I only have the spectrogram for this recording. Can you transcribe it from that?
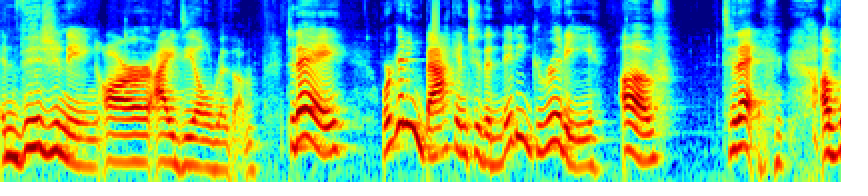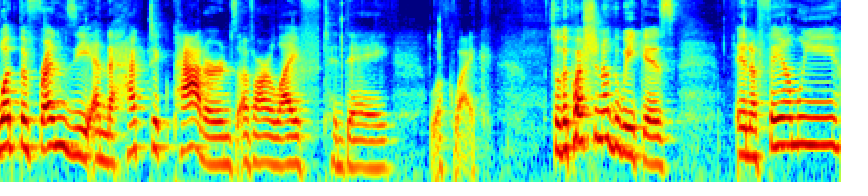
envisioning our ideal rhythm. Today, we're getting back into the nitty gritty of today, of what the frenzy and the hectic patterns of our life today look like. So, the question of the week is in a family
